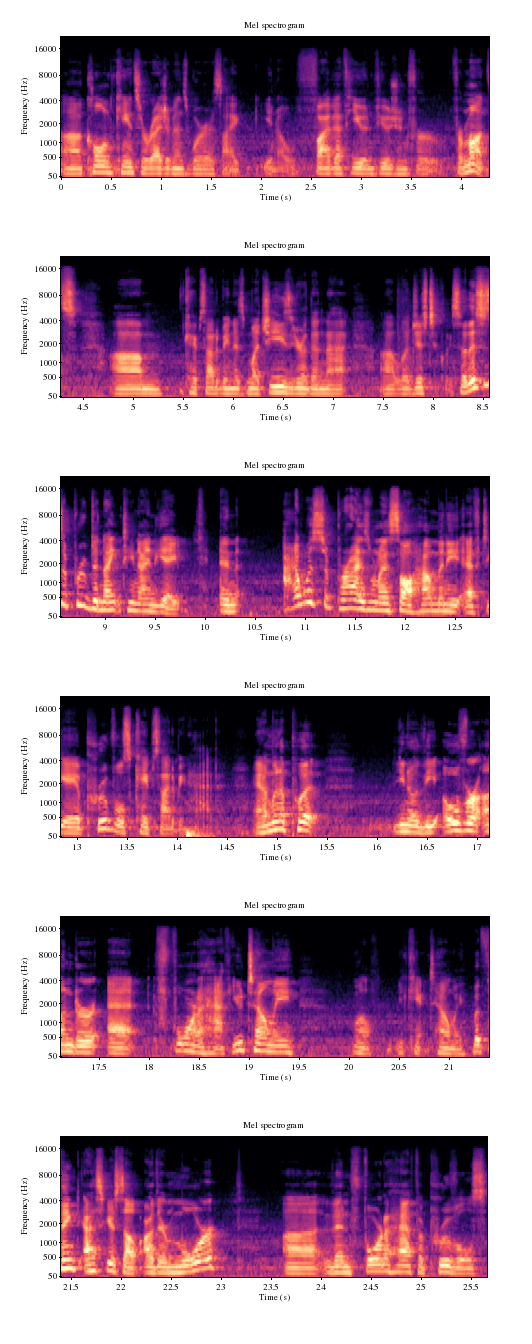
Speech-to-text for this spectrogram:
uh, colon cancer regimens where it's like you know 5FU infusion for for months. Um, capecitabine is much easier than that uh, logistically. So this is approved in 1998, and I was surprised when I saw how many FDA approvals capecitabine had. And I'm going to put, you know, the over under at four and a half. You tell me, well, you can't tell me, but think, ask yourself, are there more uh, than four and a half approvals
